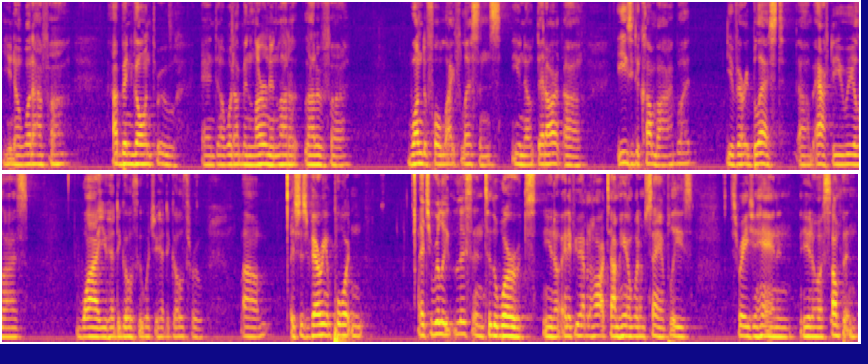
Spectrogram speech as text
you know what I've uh, I've been going through and uh, what I've been learning. A lot of lot of uh, wonderful life lessons, you know, that aren't uh, easy to come by, but you're very blessed um, after you realize why you had to go through what you had to go through. Um, it's just very important that you really listen to the words, you know. And if you're having a hard time hearing what I'm saying, please just raise your hand and you know, or something,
